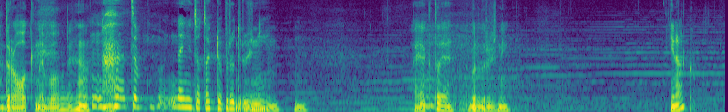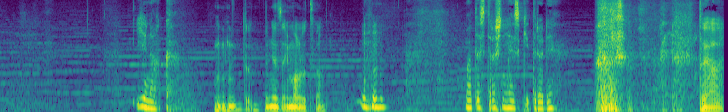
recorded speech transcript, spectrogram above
drog, nebo... to, není to tak dobrodružný. Mhm, mhm. A jak to je, dobrodružný? Jinak? Jinak. To by mě zajímalo docela. Máte strašně hezký dredy. To já...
